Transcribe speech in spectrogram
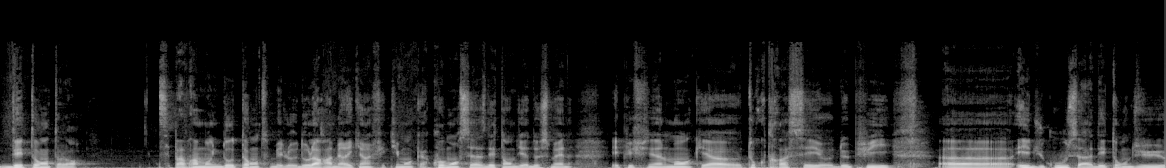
Détente, alors c'est pas vraiment une dotante, mais le dollar américain, effectivement, qui a commencé à se détendre il y a deux semaines, et puis finalement qui a euh, tout retracé euh, depuis. Euh, et du coup, ça a détendu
